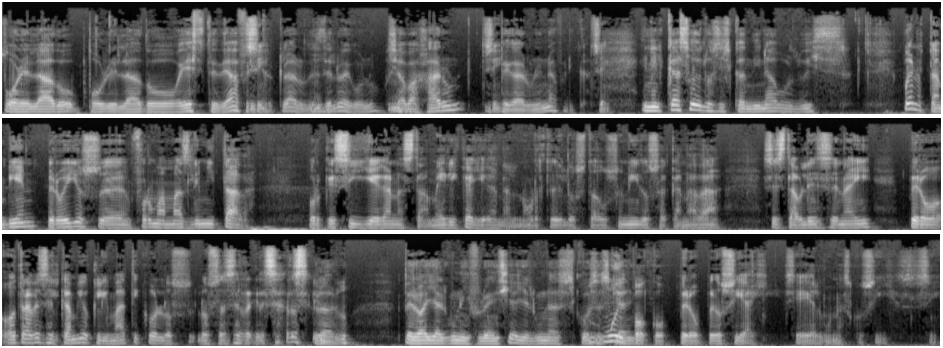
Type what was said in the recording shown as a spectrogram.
Por el lado, por el lado este de África, claro, desde luego, ¿no? O sea, bajaron y pegaron en África. En el caso de los escandinavos, Luis. Bueno, también, pero ellos eh, en forma más limitada porque sí llegan hasta América, llegan al norte de los Estados Unidos, a Canadá, se establecen ahí, pero otra vez el cambio climático los, los hace regresarse. Claro. Pero hay alguna influencia, hay algunas cosas. Muy poco, pero, pero sí hay, sí hay algunas cosillas, sí.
